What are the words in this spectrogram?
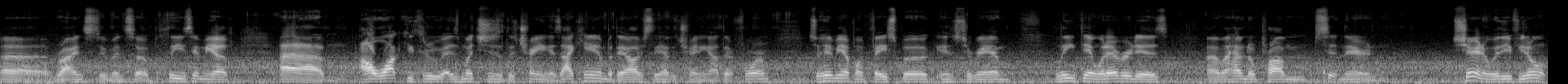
Uh, Ryan Stubman. So please hit me up. Um, I'll walk you through as much of the training as I can, but they obviously have the training out there for them. So hit me up on Facebook, Instagram, LinkedIn, whatever it is. Um, I have no problem sitting there and sharing it with you. If you don't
